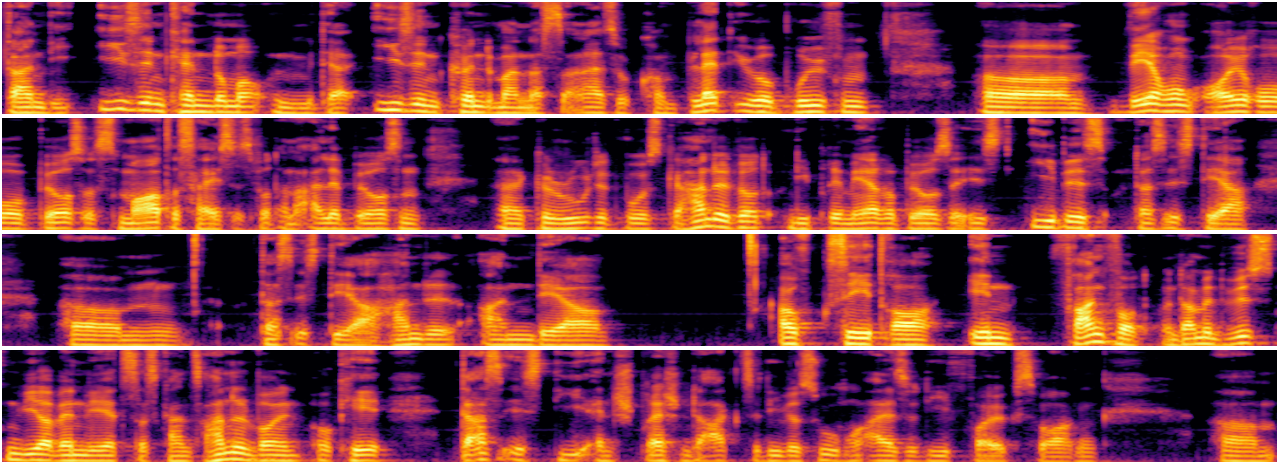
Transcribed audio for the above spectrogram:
dann die ISIN-Kennnummer und mit der ISIN könnte man das dann also komplett überprüfen. Äh, Währung Euro, Börse Smart, das heißt, es wird an alle Börsen äh, geroutet, wo es gehandelt wird und die primäre Börse ist IBIS und das ist der, ähm, das ist der Handel an der auf Xetra in Frankfurt. Und damit wüssten wir, wenn wir jetzt das Ganze handeln wollen, okay, das ist die entsprechende Aktie, die wir suchen, also die Volkswagen ähm,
